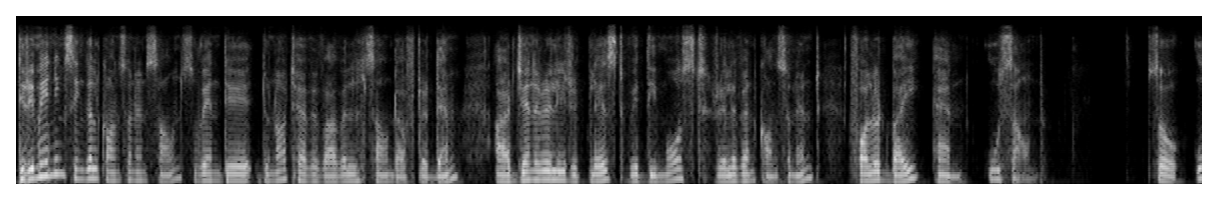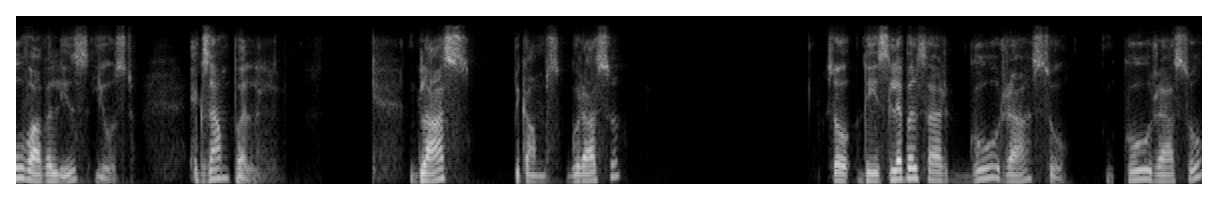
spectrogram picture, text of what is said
The remaining single consonant sounds when they do not have a vowel sound after them are generally replaced with the most relevant consonant followed by an u sound. So u vowel is used. Example, glass becomes gurasu. So the syllables are gurasu, gurasu,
